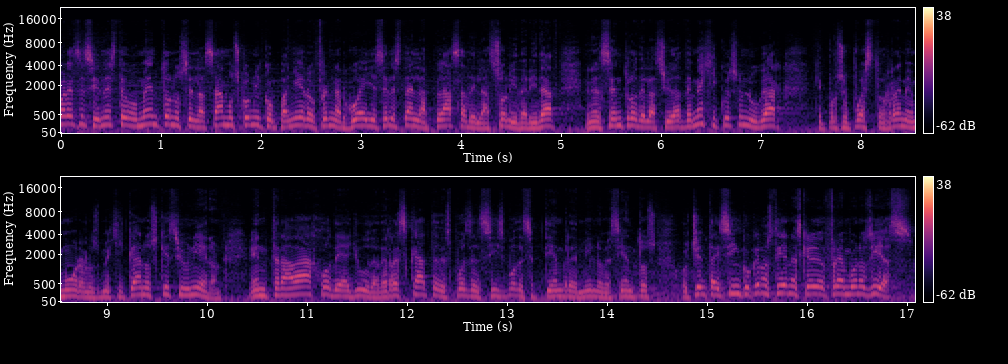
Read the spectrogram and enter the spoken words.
parece si en este momento nos enlazamos con mi compañero Efren Argüelles? Él está en la Plaza de la Solidaridad, en el centro de la Ciudad de México. Es un lugar que, por supuesto, rememora a los mexicanos que se unieron en trabajo de ayuda, de rescate después del sismo de septiembre de 1985. ¿Qué nos tienes, querido Efren? Buenos días.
